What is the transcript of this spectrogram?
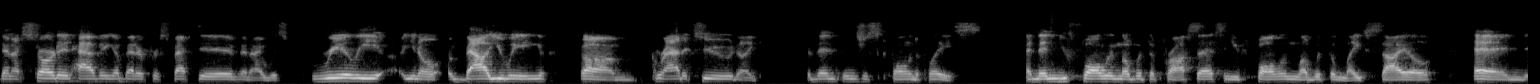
then I started having a better perspective and I was really, you know, valuing um, gratitude. Like, then things just fall into place and then you fall in love with the process and you fall in love with the lifestyle. And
